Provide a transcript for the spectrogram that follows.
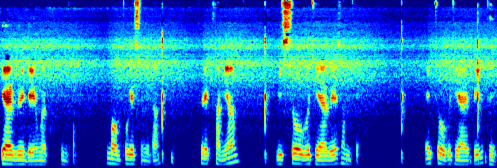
div 내용을 바꾼다. 한번 보겠습니다. 클릭하면 width of div의 300 height of div 100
